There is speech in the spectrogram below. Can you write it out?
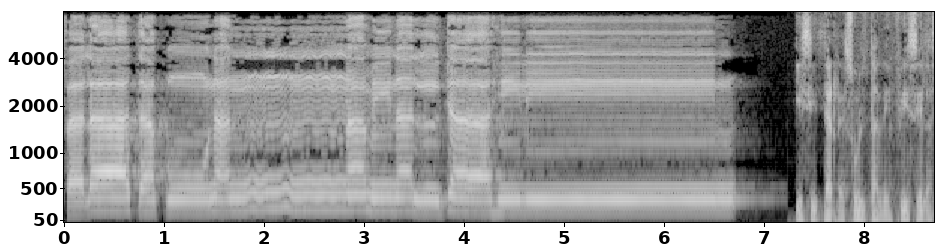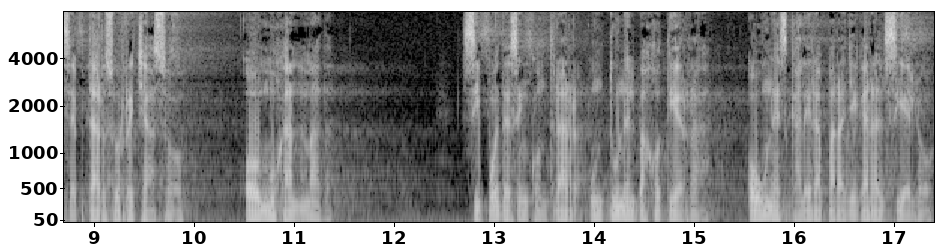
فلا تكونن من الجاهلين Y si te resulta difícil aceptar su rechazo, oh Muhammad, si puedes encontrar un túnel bajo tierra o una escalera para llegar al cielo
